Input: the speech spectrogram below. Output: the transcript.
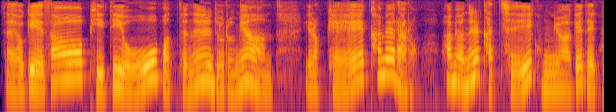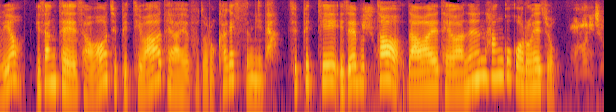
자, 여기에서 비디오 버튼을 누르면 이렇게 카메라로 화면을 같이 공유하게 되고요. 이 상태에서 GPT와 대화해 보도록 하겠습니다. GPT, 이제부터 나와의 대화는 한국어로 해줘. 물론이죠.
